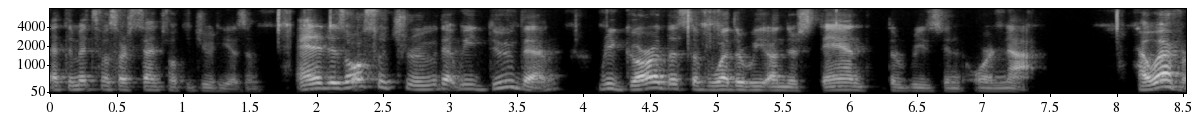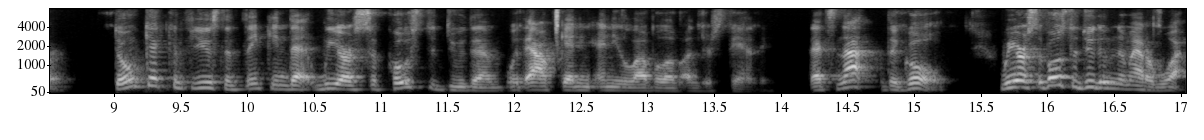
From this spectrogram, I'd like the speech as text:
that the mitzvahs are central to Judaism. And it is also true that we do them regardless of whether we understand the reason or not. However, don't get confused in thinking that we are supposed to do them without getting any level of understanding. That's not the goal. We are supposed to do them no matter what.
